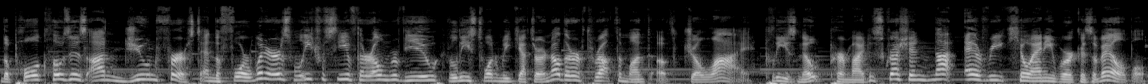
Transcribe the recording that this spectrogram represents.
The poll closes on June 1st, and the four winners will each receive their own review, released one week after another throughout the month of July. Please note, per my discretion, not every KyoAni work is available,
